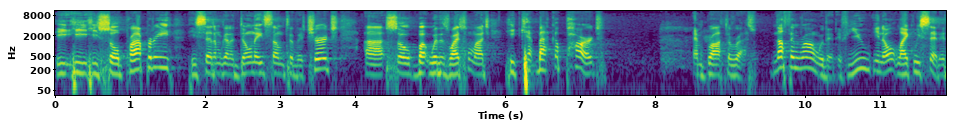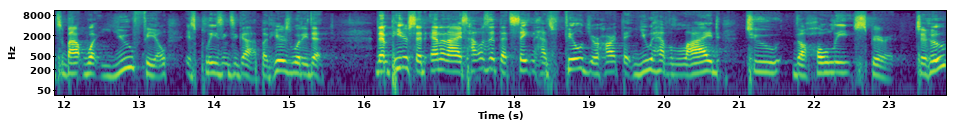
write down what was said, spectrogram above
He, he, he sold property. He said, I'm going to donate some to the church. Uh, so, but with his wife's knowledge, he kept back a part and brought the rest. Nothing wrong with it. If you, you know, like we said, it's about what you feel is pleasing to God. But here's what he did. Then Peter said, Ananias, how is it that Satan has filled your heart that you have lied to the Holy Spirit? To who?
